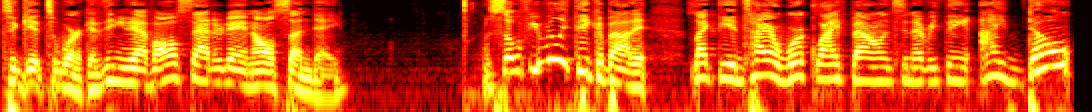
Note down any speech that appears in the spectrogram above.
to get to work. And then you have all Saturday and all Sunday. So if you really think about it, like the entire work-life balance and everything, I don't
